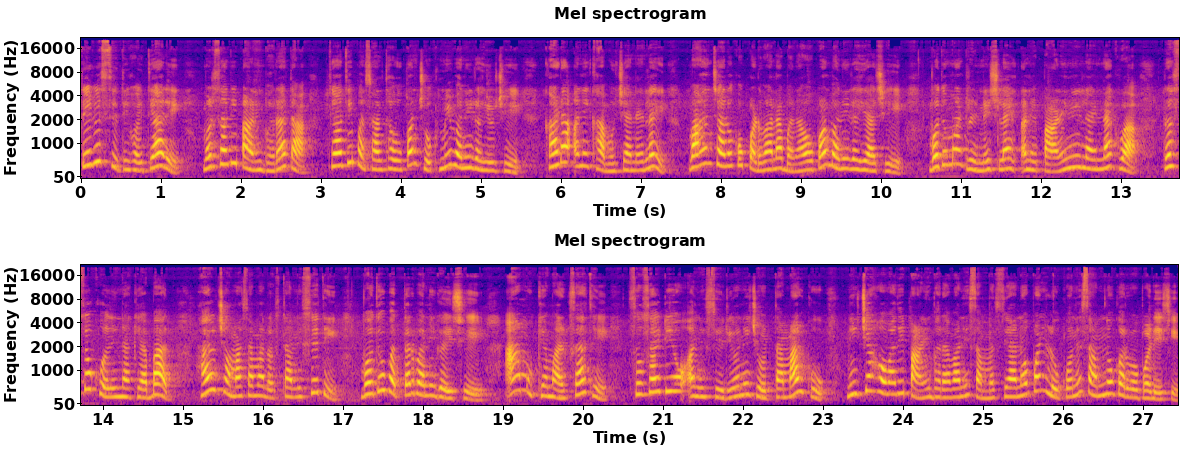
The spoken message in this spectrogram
તેવી સ્થિતિ હોય ત્યારે વરસાદી પાણી ભરાતા ત્યાંથી પસાર થવું પણ જોખમી બની રહ્યું છે. ખાડા અને ખાબોચિયાને લઈ વાહન ચાલકો પડવાના બનાવો પણ બની રહ્યા છે. વધુમાં ડ્રેનેજ લાઇન અને પાણીની લાઇન નાખવા રસ્તો ખોલી નાખ્યા બાદ હાલ ચોમાસામાં રસ્તાની સ્થિતિ વધુ બદતર બની ગઈ છે. આ મુખ્ય માર્ગ સાથે સોસાયટીઓ અને શેરીઓને જોડતા માર્ગો નીચા હોવાથી પાણી ભરાવાની સમસ્યાનો પણ લોકોને સામનો કરવો પડે છે.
